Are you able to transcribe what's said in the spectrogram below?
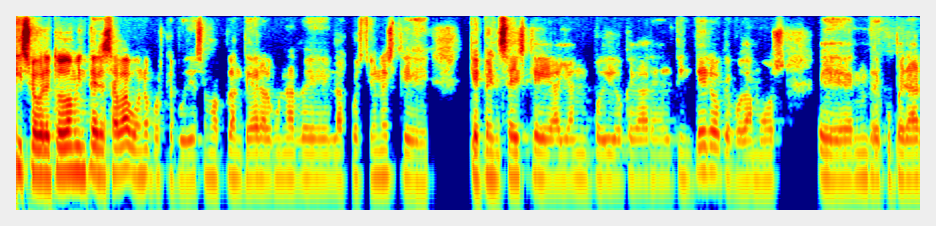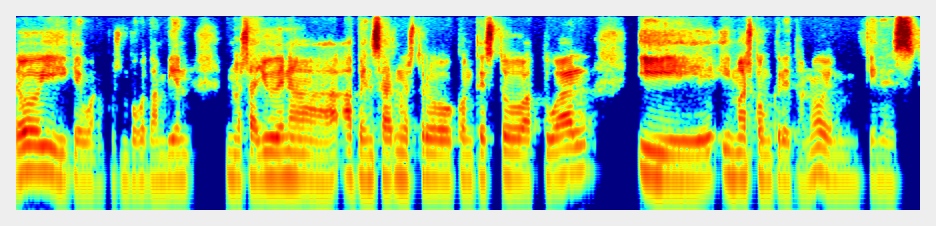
y sobre todo me interesaba, bueno, pues que pudiésemos plantear algunas de las cuestiones que, penséis que hayan podido quedar en el tintero, que podamos eh, recuperar hoy y que, bueno, pues un poco también nos ayuden a, pensar nuestro contexto actual y, más concreto, ¿no? En quienes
